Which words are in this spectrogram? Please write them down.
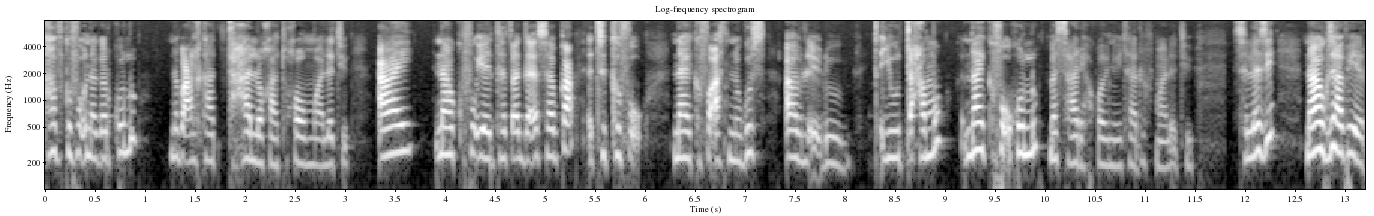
ካብ ክፉእ ነገር ኩሉ ንባዕልካ ተሓሎካ ትኸውን ማለት እዩ ኣይ ናብ ክፉእ እየ ተፀገዐ ሰብካ እቲ ክፉእ ናይ ክፍኣት ንጉስ ኣብ ልእሉ ይውጣሓ እሞ ናይ ክፉእ ኩሉ መሳርሒ ኮይኑ ይተርፍ ማለት እዩ ስለዚ ናብ እግዚኣብሄር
